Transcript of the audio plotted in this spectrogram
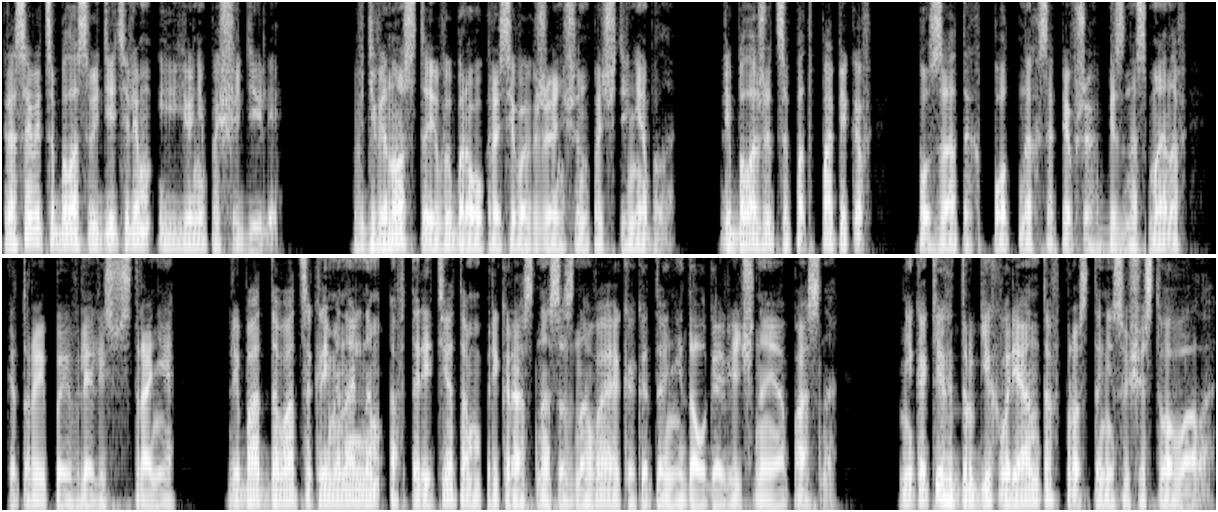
Красавица была свидетелем, и ее не пощадили. В 90-е выбора у красивых женщин почти не было. Либо ложиться под папиков, пузатых, потных, сопевших бизнесменов, которые появлялись в стране, либо отдаваться криминальным авторитетам, прекрасно осознавая, как это недолговечно и опасно. Никаких других вариантов просто не существовало.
